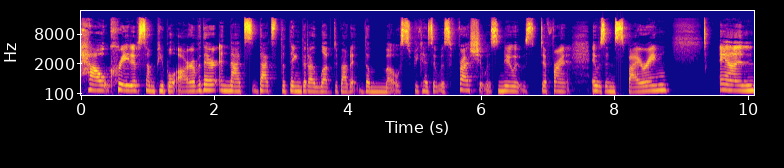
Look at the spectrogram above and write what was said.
how creative some people are over there and that's that's the thing that I loved about it the most because it was fresh, it was new, it was different, it was inspiring. And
